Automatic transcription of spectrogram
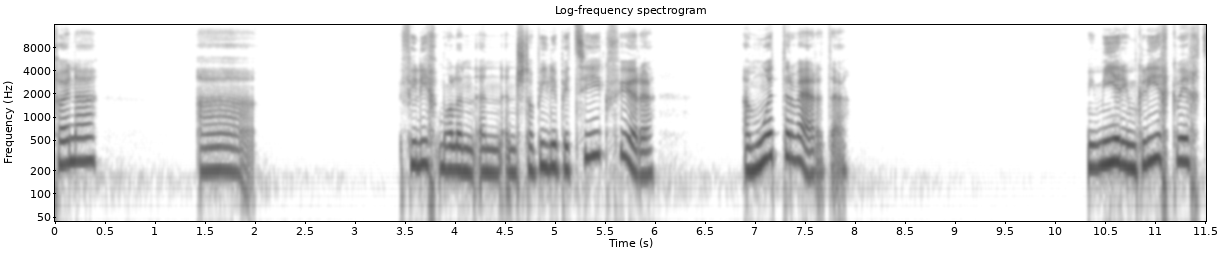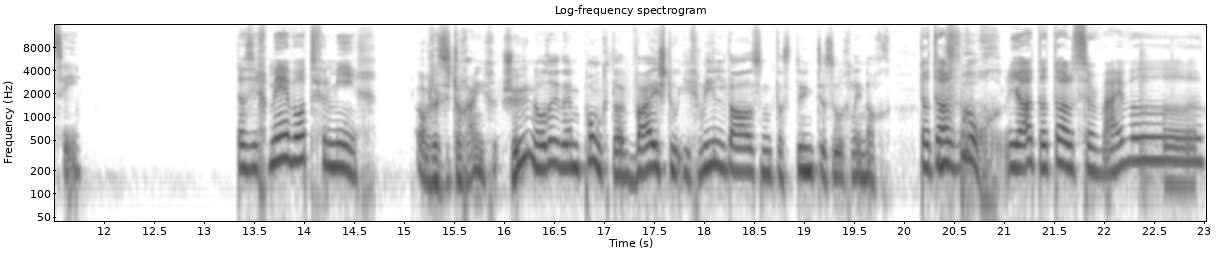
können äh, vielleicht mal eine, eine, eine stabile Beziehung führen, eine Mutter werden, mit mir im Gleichgewicht sein, dass ich mehr will für mich. Aber das ist doch eigentlich schön, oder? In dem Punkt, da weißt du, ich will das und das tönt so ein bisschen nach total, Aufbruch. Ja, total Survival.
